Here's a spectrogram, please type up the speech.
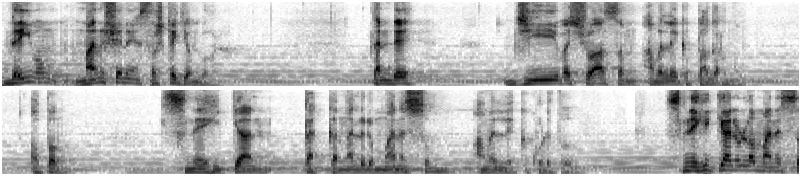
ദൈവം മനുഷ്യനെ സൃഷ്ടിക്കുമ്പോൾ തന്റെ ജീവശ്വാസം അവനിലേക്ക് പകർന്നു. ഒപ്പം സ്നേഹിക്കാൻ തക്ക നല്ലൊരു മനസ്സും അവനിലേക്ക് കൊടുത്തു. സ്നേഹിക്കാനുള്ള മനസ്സ്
